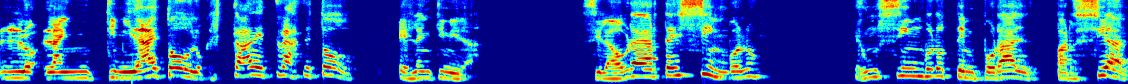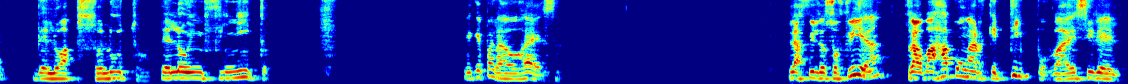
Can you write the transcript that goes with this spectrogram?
la intimidad de todo, lo que está detrás de todo, es la intimidad. Si la obra de arte es símbolo, es un símbolo temporal, parcial, de lo absoluto, de lo infinito. ¿Y qué paradoja esa? La filosofía trabaja con arquetipos, va a decir él,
